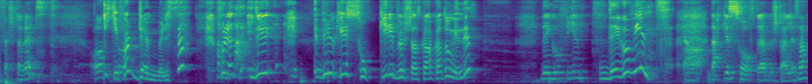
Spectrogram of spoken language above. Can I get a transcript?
først og fremst. Og Ikke fordømmelse! For at du bruker sukker i bursdagskaka til ungen din. Det går fint. Det går fint. Ja, Det er ikke så ofte det er bursdag, liksom.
